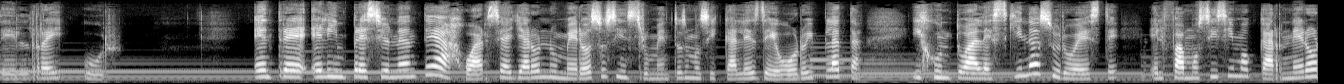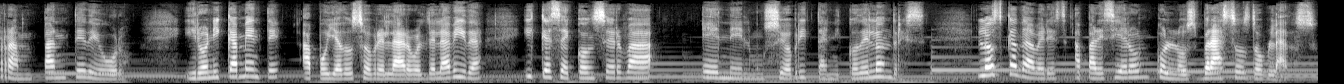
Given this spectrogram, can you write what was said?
del rey Ur. Entre el impresionante ajuar se hallaron numerosos instrumentos musicales de oro y plata, y junto a la esquina suroeste el famosísimo carnero rampante de oro, irónicamente apoyado sobre el árbol de la vida y que se conserva en el Museo Británico de Londres. Los cadáveres aparecieron con los brazos doblados,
